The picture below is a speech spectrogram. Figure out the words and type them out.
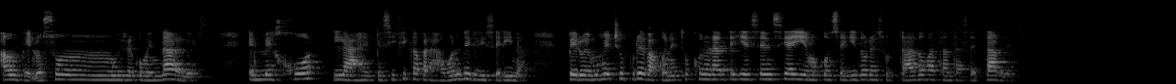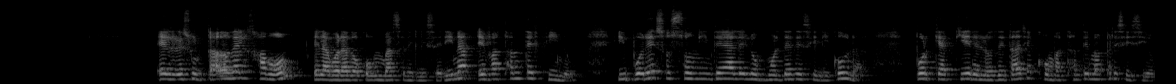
aunque no son muy recomendables. Es mejor las específicas para jabones de glicerina, pero hemos hecho pruebas con estos colorantes y esencias y hemos conseguido resultados bastante aceptables. El resultado del jabón, elaborado con base de glicerina, es bastante fino y por eso son ideales los moldes de silicona, porque adquieren los detalles con bastante más precisión.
